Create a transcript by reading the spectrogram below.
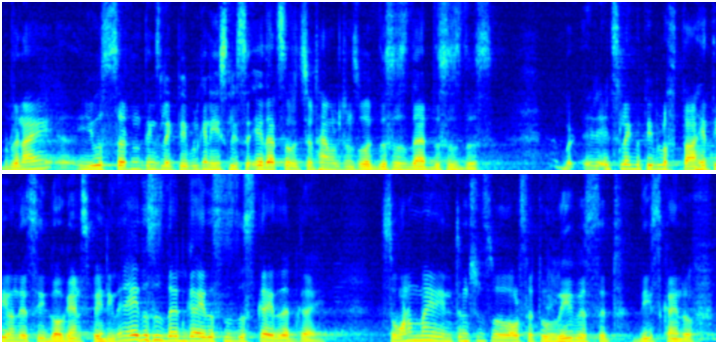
But when I uh, use certain things like people can easily say, hey, that's Richard Hamilton's work, this is that, this is this. But it's like the people of Tahiti when they see Gauguin's painting, hey, this is that guy, this is this guy, that guy. So one of my intentions was also to revisit these kind of,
